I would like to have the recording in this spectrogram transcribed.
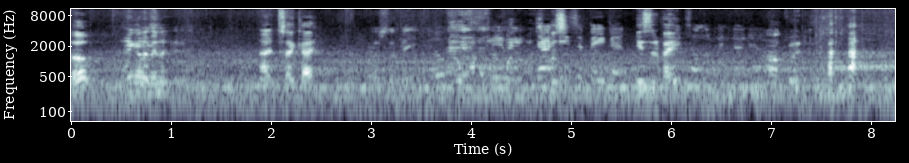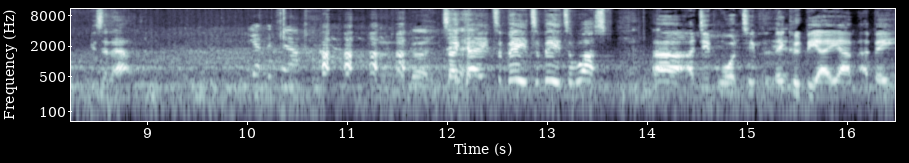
Oh, hang on a minute. No, it's okay. Was the? That Was- is a vegan. Is it a bee? It's on the window now. Oh, good. is it out? Yep, it's out. Oh God. It's okay. It's a bee. It's a bee. It's a wasp. Uh, I did warn Tim that there could be a, um, a bee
